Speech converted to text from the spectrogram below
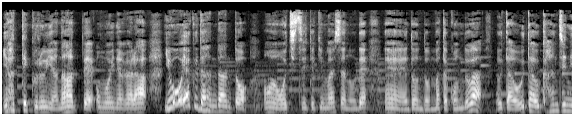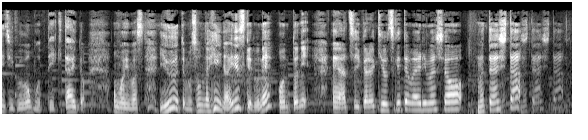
やってくるんやなって思いながら、ようやくだんだんと、落ち着いてきましたので、えー、どんどんまた今度は歌を歌う感じに自分を持っていきたいと思います。言うてもそんな日ないですけどね、本当に。えー、暑いから気をつけてまいりましょう。また明日。また明日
